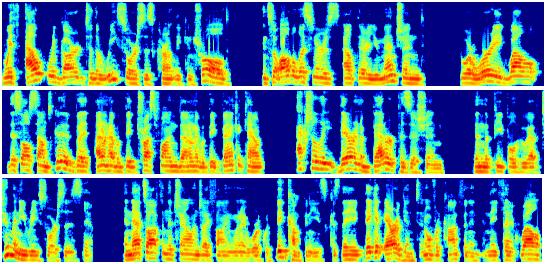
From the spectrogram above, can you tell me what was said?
without regard to the resources currently controlled and so, all the listeners out there you mentioned who are worried, well, this all sounds good, but I don't have a big trust fund, I don't have a big bank account. Actually, they're in a better position than the people who have too many resources. Yeah. And that's often the challenge I find when I work with big companies because they, they get arrogant and overconfident and they think, well,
